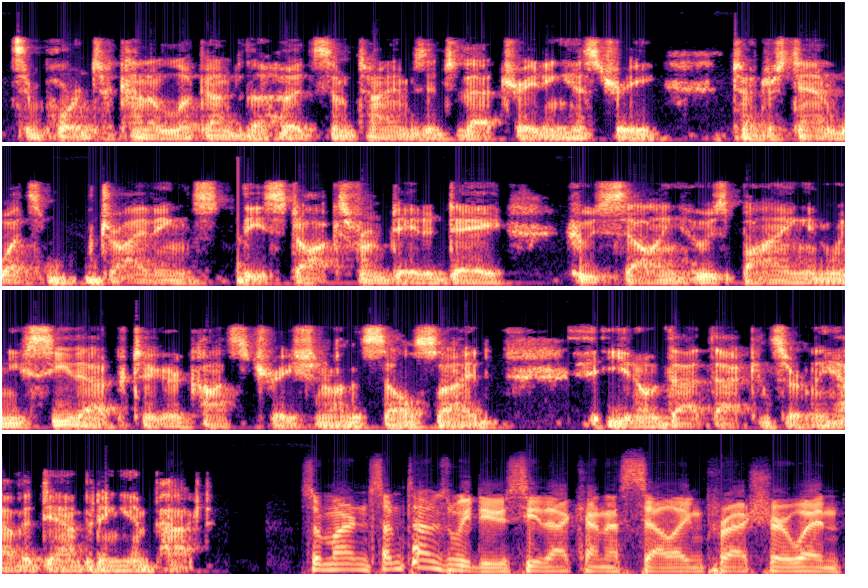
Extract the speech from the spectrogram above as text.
it's important to kind of look under the hood sometimes into that trading history to understand what's driving these stocks from day to day, who's selling, who's buying. And when you see that particular concentration on the sell side, you know, that, that can certainly have a dampening impact. So, Martin, sometimes we do see that kind of selling pressure when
